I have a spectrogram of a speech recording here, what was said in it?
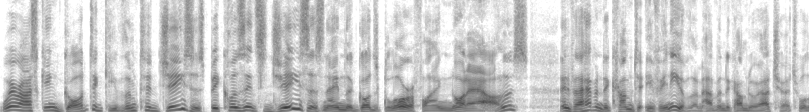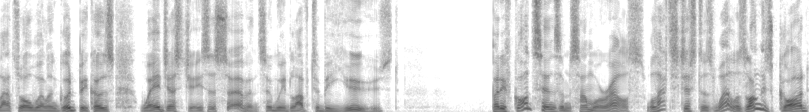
We're asking God to give them to Jesus because it's Jesus' name that God's glorifying, not ours. And if they happen to come to, if any of them happen to come to our church, well, that's all well and good because we're just Jesus' servants and we'd love to be used. But if God sends them somewhere else, well, that's just as well, as long as God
